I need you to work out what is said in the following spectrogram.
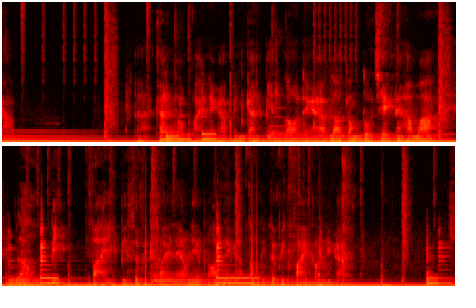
ครับขั้นต่อไปนะครับเป็นการเปลี่ยนหลอดนะครับ เราต้องตรวจเช็คนะครับว่า เราปิดไฟปิดสวิตช์ไฟแล้วเรียบร้อยนะครับ ต้องปิดสวิตช์ไฟก่อนนะครับโอเค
